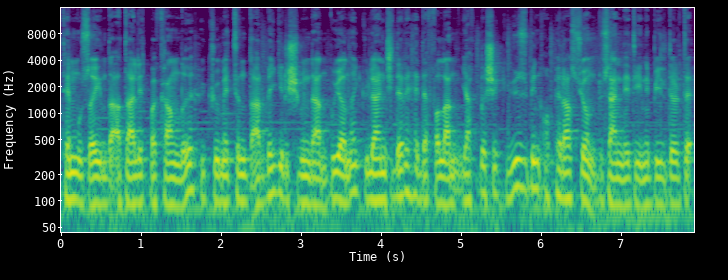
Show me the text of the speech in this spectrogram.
Temmuz ayında Adalet Bakanlığı hükümetin darbe girişiminden bu yana Gülencileri hedef alan yaklaşık 100 bin operasyon düzenlediğini bildirdi.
